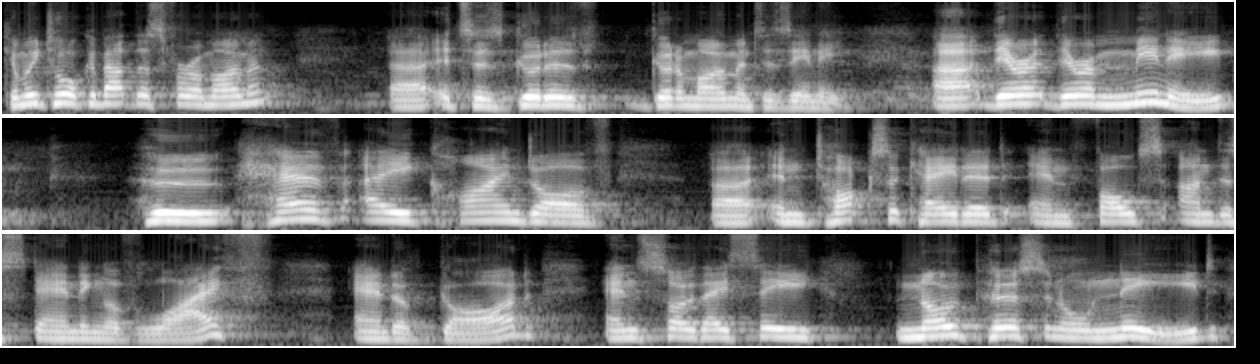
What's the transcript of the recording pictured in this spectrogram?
Can we talk about this for a moment? Uh, it's as good, as good a moment as any. Uh, there, are, there are many who have a kind of uh, intoxicated and false understanding of life and of God, and so they see no personal need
